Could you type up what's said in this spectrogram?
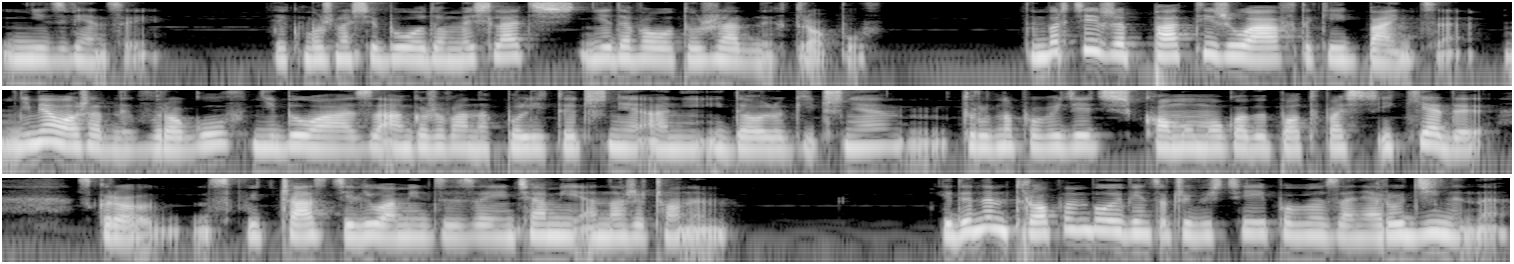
nic więcej. Jak można się było domyślać, nie dawało to żadnych tropów. Tym bardziej, że Patty żyła w takiej bańce. Nie miała żadnych wrogów, nie była zaangażowana politycznie ani ideologicznie. Trudno powiedzieć, komu mogłaby podpaść i kiedy, skoro swój czas dzieliła między zajęciami a narzeczonym. Jedynym tropem były więc oczywiście jej powiązania rodzinne.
